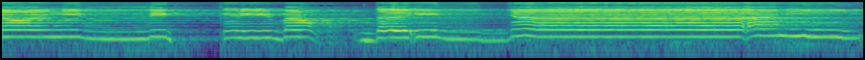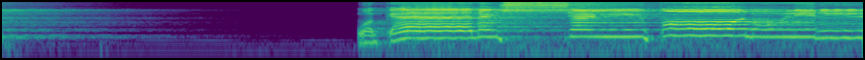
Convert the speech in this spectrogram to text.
عن الذكر بعد إذ جاءني. وكان الشيطان للإنسان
